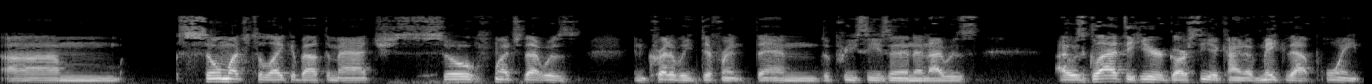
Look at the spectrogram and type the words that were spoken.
Um, so much to like about the match, so much that was incredibly different than the preseason and I was, I was glad to hear Garcia kind of make that point,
